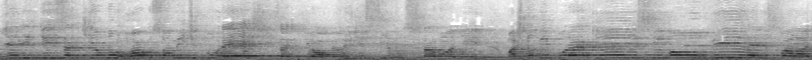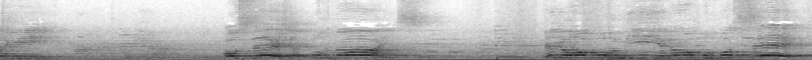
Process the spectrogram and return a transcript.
E ele diz aqui: Eu não rogo somente por estes aqui, ó, pelos discípulos que estavam ali, mas também por aqueles que vão ouvir eles falar de mim. Ou seja, por nós. Ele orou por mim, ele orou por você.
